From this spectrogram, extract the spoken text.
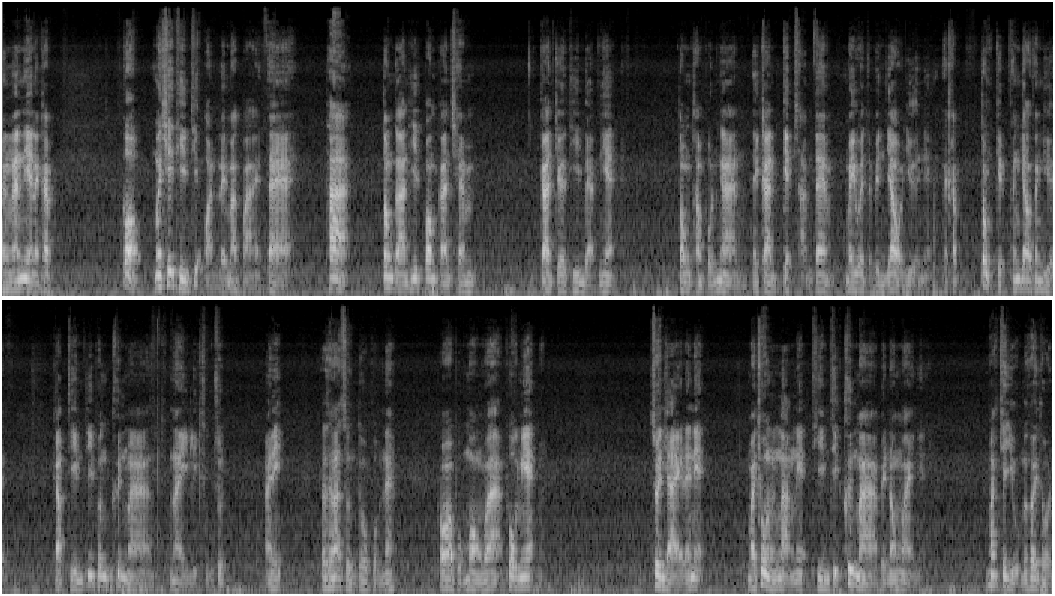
ดังนั้นเนี่ยนะครับ ก็ไม่ใช่ทีมที่อ่อนอะไรมากมาย แต่ถ้าต้องการที่ป้องกันแชมป์การเจอทีมแบบเนี้ยต้องทำผลงานในการเก็บสามแต้ม ไม่ว่าจะเป็นเย่าเยือนเนี่ยนะครับ ต้องเก็บทั้งเย่าทั้งเยือน กับทีมที่เพิ่งขึ้นมาในลีกสูงสุด อันนี้ทัศนะส่วนตัวผมนะ เพราะว่าผมมองว่าพวกเนี้ยส่วนใหญ่แล้วเนี่ย มาช่วงหลังๆเนี่ย ทีมที่ขึ้นมาเป็นน้องใหม่เนี่ย มักจะอยู่ไม่ค่อยทน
